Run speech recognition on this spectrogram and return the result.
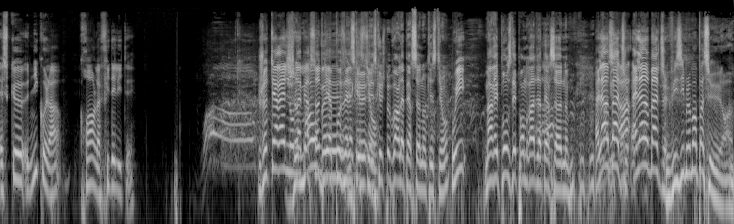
Est-ce que Nicolas croit en la fidélité? Je tairai le nom Je de la m'en personne qui a vais. posé la est-ce que question. est-ce que je peux voir la personne en question? Oui, Ma réponse dépendra de la personne. elle a un badge. Elle a un badge. Visiblement pas sûr.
